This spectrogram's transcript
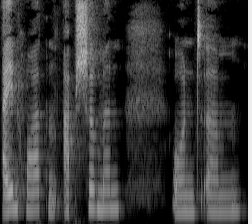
Einhorten, Abschirmen und ähm,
